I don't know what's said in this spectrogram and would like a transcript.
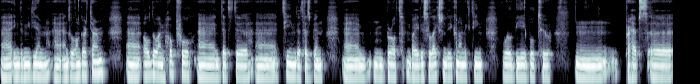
in the medium and the longer term. Uh, although I'm hopeful uh, that the uh, team that has been um, brought by this election, the economic team, will be able to um, perhaps uh,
